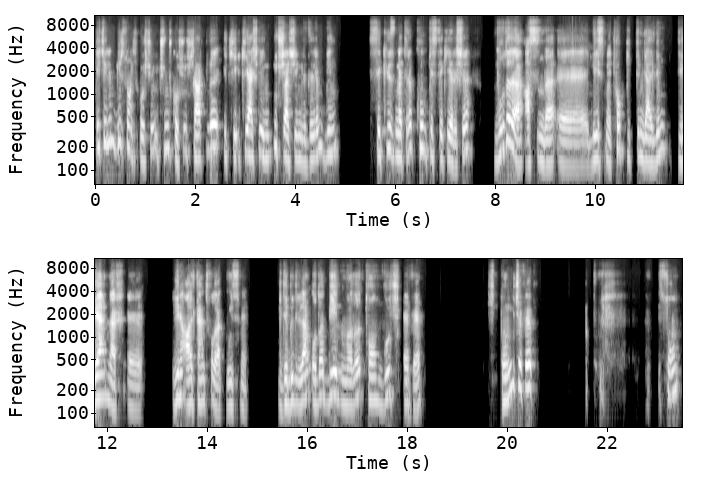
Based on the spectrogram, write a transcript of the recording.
Geçelim bir sonraki koşu, üçüncü koşu. Şartlı 2, 2 yaşlı, 3 yaşlı İngilizlerin 1800 metre kum pistteki yarışı. Burada da aslında e, bir isme çok gittim geldim dileyenler e, yine alternatif olarak bu isme gidebilirler. O da bir numaralı Tonguç Efe. İşte Tonguç Efe son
